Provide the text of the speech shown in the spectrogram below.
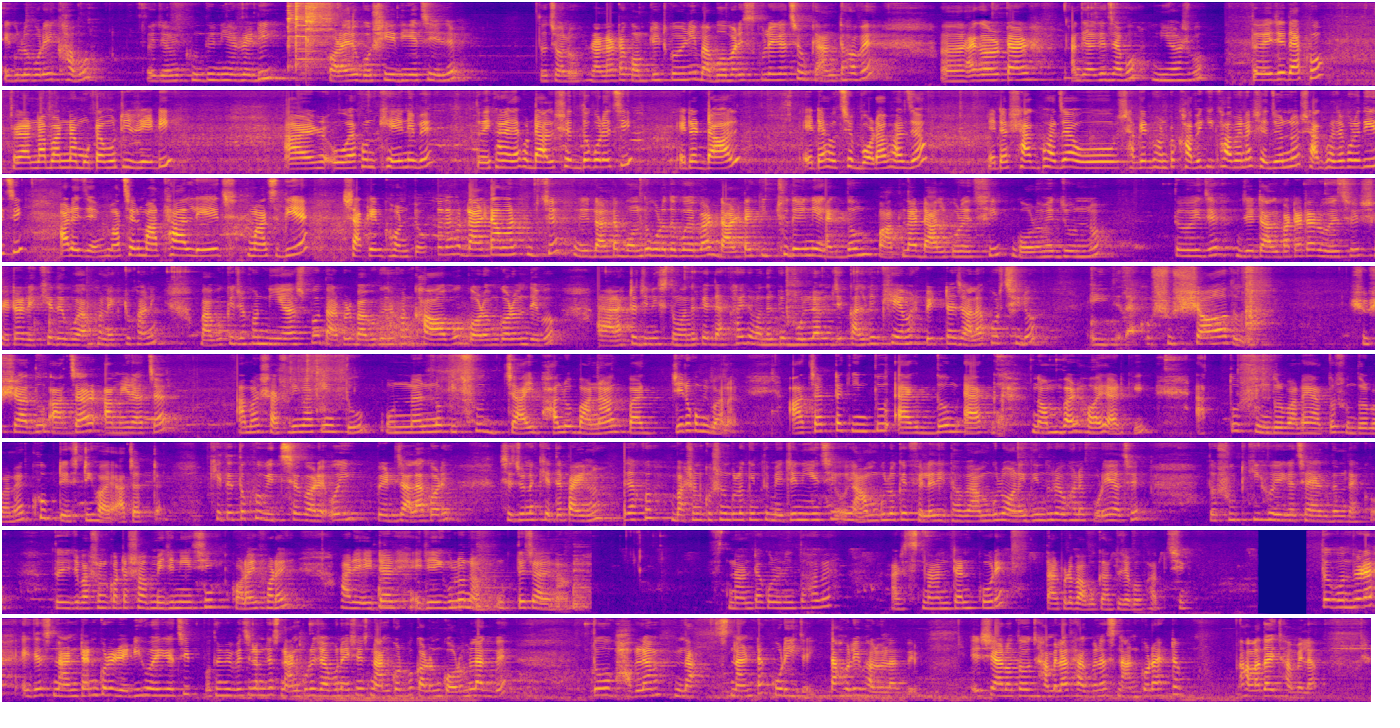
এগুলো করেই খাব। ওই যে আমি খুন্তি নিয়ে রেডি কড়াইও বসিয়ে দিয়েছি এই যে। তো চলো, রান্নাটা কমপ্লিট করে নিই। বাবু আবার স্কুলে গেছে, ওকে আনতে হবে। এগারোটার আগে আগে যাব, নিয়ে আসব। তো এই যে দেখো রান্না বান্না মোটামুটি রেডি আর ও এখন খেয়ে নেবে। তো এখানে দেখো ডাল সেদ্ধ করেছি। এটা ডাল, এটা হচ্ছে বড়া ভাজা। এটা শাক ভাজা। ও শাকের ঘন্ট খাবে কি খাবে না সেজন্য শাক ভাজা করে দিয়েছি। আর এই যে মাছের মাথা, লেজ, মাছ দিয়ে শাকের ঘন্ট। তো দেখো ডালটা আমার ফুটছে। এই ডালটা বন্ধ করে দেবো এবার। ডালটা কিচ্ছু দেয়নি একদম পাতলা ডাল করেছি গরমের জন্য। তো এই যে যে ডাল বাটাটা রয়েছে সেটা রেখে দেবো এখন একটুখানি। বাবুকে যখন নিয়ে আসব, তারপর বাবুকে যখন খাওয়াবো, গরম গরম দেবো। আর একটা জিনিস তোমাদেরকে দেখাই, তোমাদেরকে বললাম যে কালকে খেয়ে আমার পেটটা জ্বালা করছিল। এই যে দেখো, সুস্বাদু সুস্বাদু আচার, আমের আচার। আমার শাশুড়ি মা কিন্তু অন্যান্য কিছু যাই ভালো বানাক বা যেরকমই বানাক, আচারটা কিন্তু একদম এক নাম্বার হয় আর কি। এত সুন্দর বানায়, এত সুন্দর বানায়, খুব টেস্টি হয় আচারটা। খেতে তো খুব ইচ্ছে করে, ওই পেট জ্বালা করে, সেজন্য খেতে পাই না। দেখো বাসন কোসনগুলো কিন্তু মেজে নিয়েছি, ওই আমগুলোকে ফেলে দিতে হবে। আমগুলো অনেক দিন ধরে ওখানে পড়ে আছে, তো শুটকি হয়ে গেছে একদম, দেখো। তো এই যে বাসন কটা সব মেজে নিয়েছি, কড়াই ফড়াই, আর এইটার, এই যে এইগুলো না, উঠতে চায় না। স্নানটা করে নিতে হবে, আর স্নান টান করে তারপরে বাবুকে আনতে যাব ভাবছি। তো বন্ধুরা, এই যে স্নান টান করে রেডি হয়ে গেছি। প্রথমে ভেবেছিলাম যে স্নান করে যাব না, এসে স্নান করব, কারণ গরম লাগবে। তো ভাবলাম, না, স্নানটা করেই যাই, তাহলেই ভালো লাগবে। এসে আর অত ঝামেলা থাকবে না, স্নান করা একটা আলাদাই ঝামেলা।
